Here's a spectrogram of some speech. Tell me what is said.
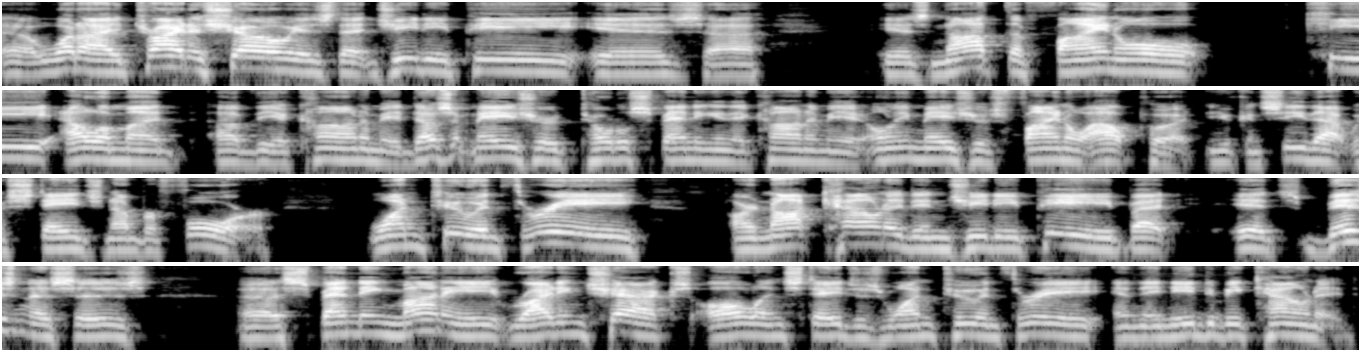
uh, what I try to show is that GDP is uh, is not the final key element of the economy. It doesn't measure total spending in the economy. It only measures final output. You can see that with stage number four. One, two, and three are not counted in GDP, but it's businesses uh, spending money, writing checks, all in stages one, two, and three, and they need to be counted.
